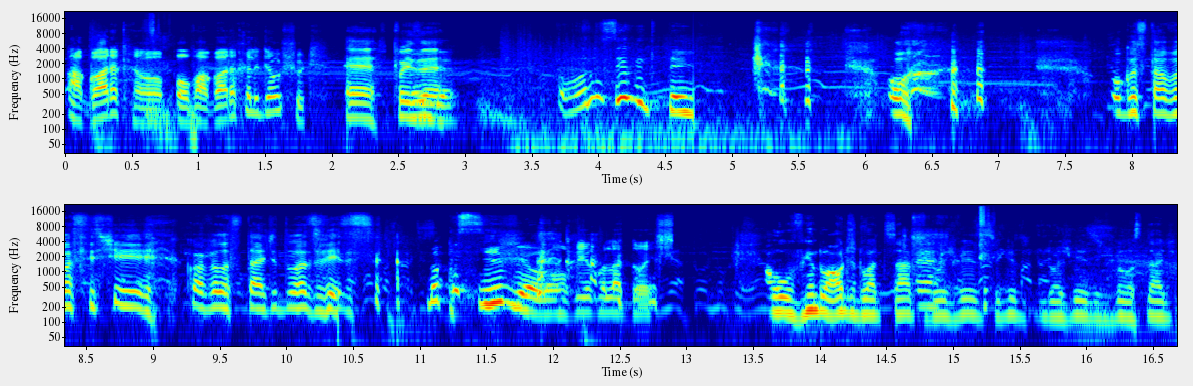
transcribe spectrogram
agora, que- o povo agora que ele deu o chute. É, pois é. Eu não sei o que, que tem. O... o Gustavo assiste com a velocidade duas vezes. Não é possível. 1,2. Ouvindo o áudio do WhatsApp duas vezes seguido, duas vezes de velocidade.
